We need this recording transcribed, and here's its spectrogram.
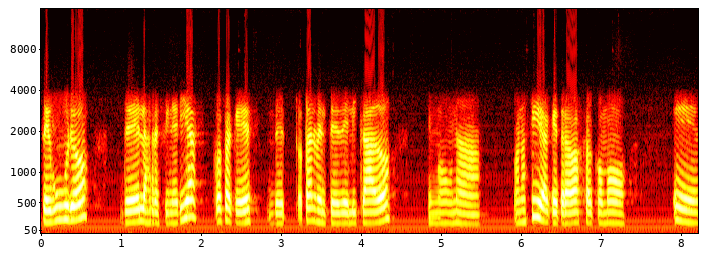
seguro de las refinerías, cosa que es de, totalmente delicado. Tengo una conocida que trabaja como eh,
